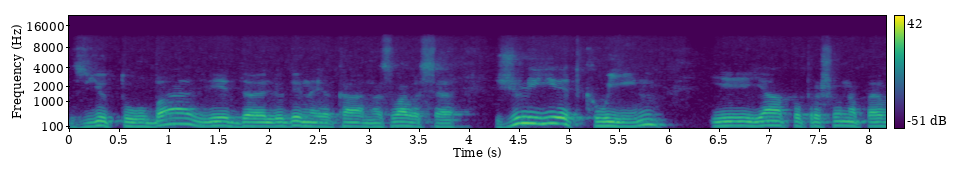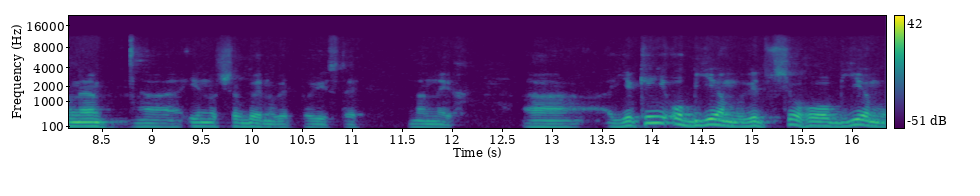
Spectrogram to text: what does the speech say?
з Ютуба від людини, яка назвалася Жюлієт Квін. І я попрошу, напевне, Інну Щербину відповісти на них. Який об'єм від всього об'єму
